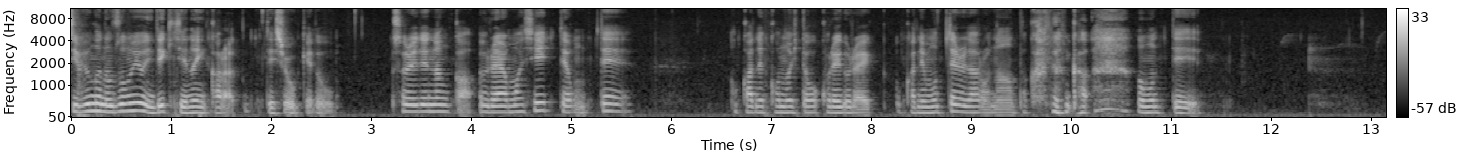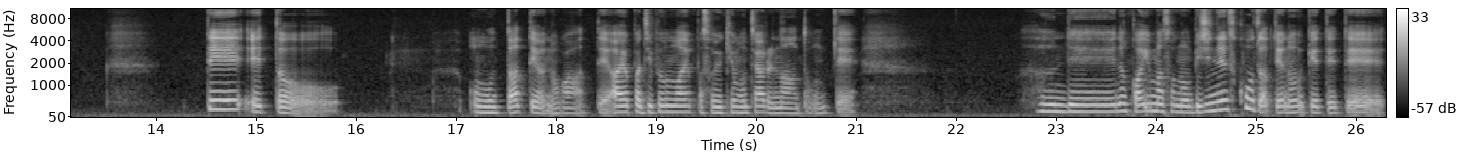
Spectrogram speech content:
自分が望むようにできてないからでしょうけどそれでなんか羨ましいって思ってお金この人これぐらいお金持ってるだろうなとか なんか思ってでえっと思ったっていうのがあってあやっぱ自分はやっぱそういう気持ちあるなと思って。んでなんか今そのビジネス講座っていうのを受けてて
